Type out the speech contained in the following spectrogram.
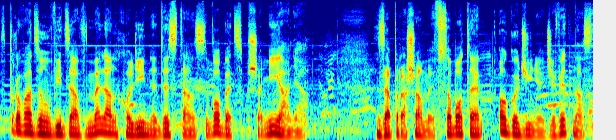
wprowadzą widza w melancholijny dystans wobec przemijania. Zapraszamy w sobotę o godzinie 19.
